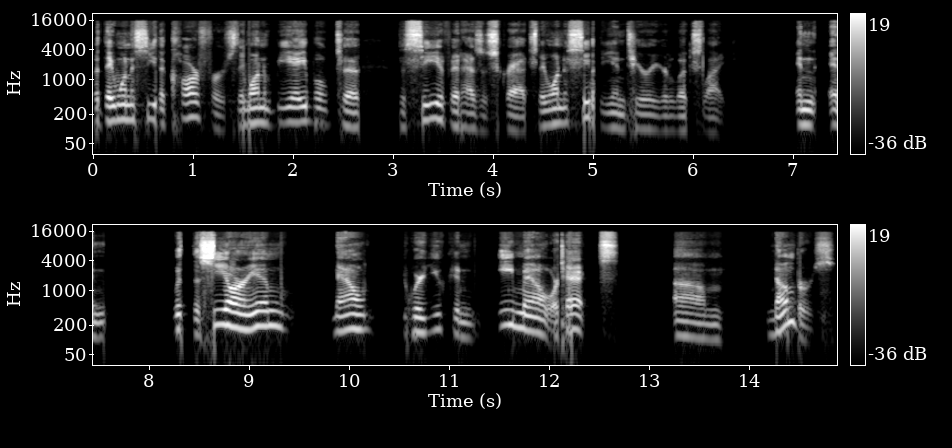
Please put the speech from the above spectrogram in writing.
But they want to see the car first. They want to be able to to see if it has a scratch. They want to see what the interior looks like. And and with the CRM now where you can email or text um, numbers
